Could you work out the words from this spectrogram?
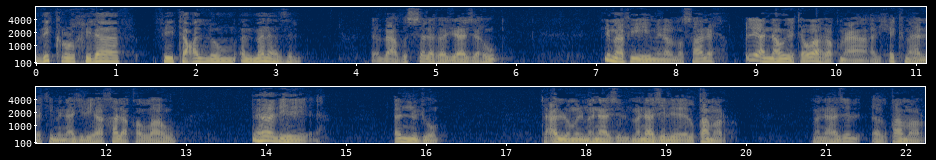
ذكر الخلاف في تعلم المنازل. بعض السلف أجازه لما فيه من المصالح لأنه يتوافق مع الحكمة التي من أجلها خلق الله هذه النجوم. تعلم المنازل منازل القمر. منازل القمر.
